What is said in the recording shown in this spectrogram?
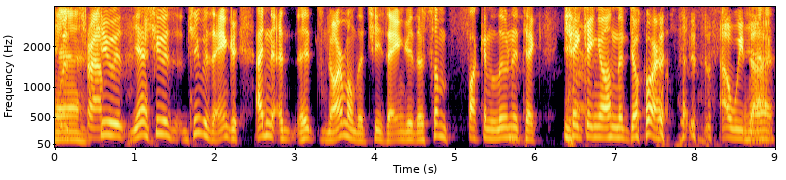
yeah, was trapped. she was. Yeah, she was. She was angry. And uh, it's normal that she's angry. There's some fucking lunatic kicking on the door. this is how we Yeah. die.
